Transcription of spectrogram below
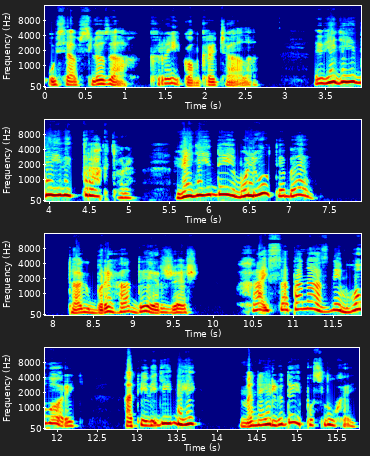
уся в сльозах, криком кричала. Відійди від трактора, відійди, молю тебе. Так бригадир же ж, хай сатана з ним говорить, а ти відійди, мене й людей послухай.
